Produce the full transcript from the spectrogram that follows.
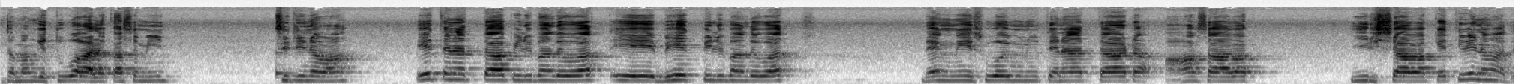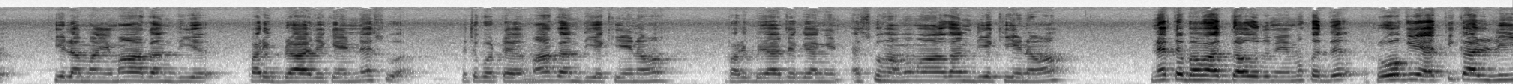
තමන්ගේ තුවාල කසමින් සිටිනවා ඒ තැනත්තා පිළිබඳවත් ඒ බෙහෙත් පිළිබඳවත් දැන් මේ සුවය වුණු තැනත්තාට ආසාවක් ඊර්ෂාවක් ඇති වෙනවද කියලා මම මාගන්ධිය පරිබ්‍රාජකයන් ඇසුවා. එතකොට මාගන්ධිය කියනවා පරිබ්‍රාජකයන්ගෙන් ඇසුවාම මාගන්ධිය කියනවා නැත බවත් ගෞතමයේ මොකද රෝගය ඇතිකල්හි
